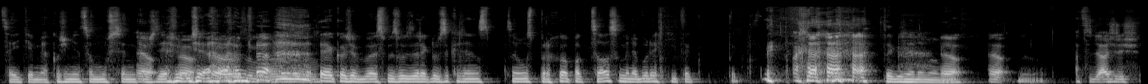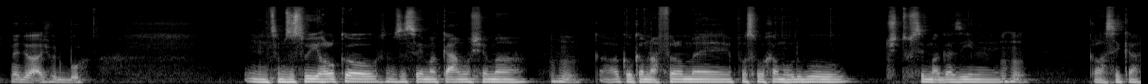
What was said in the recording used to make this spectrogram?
cítím, jako že něco musím každý jo, den dělat. rozumím. Jakože ve smyslu, že řeknu si každý den samou sprchu a pak co, se mi nebude chtít, tak, tak takže nemám. Jo, jo. A co děláš, když neděláš hudbu? Mm, Jsem se svojí holkou, jsem se svýma kámošema, Mhm. a koukám na filmy, poslouchám hudbu, čtu si magazíny, klasika,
